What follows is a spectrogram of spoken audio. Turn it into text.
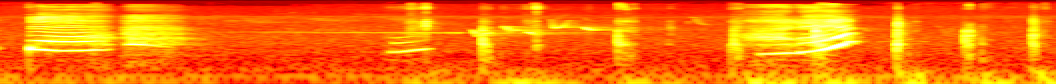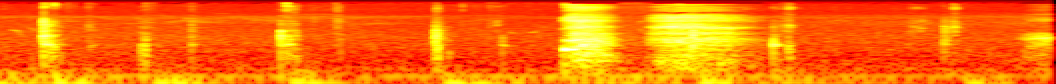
ってんあれはあ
